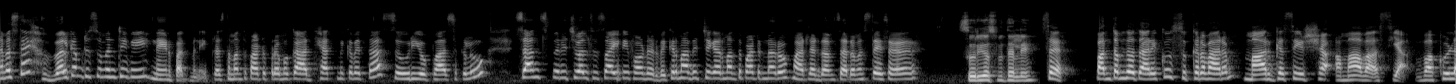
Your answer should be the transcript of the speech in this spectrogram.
నమస్తే వెల్కమ్ టు సుమన్ టీవీ. నేను పద్మిని. ప్రస్తుతంతో పాటు ప్రముఖ ఆధ్యాత్మికవేత్త సూర్య ఉపాసకులు sun spiritual society founder Vikramaditya గారు మనతో పాటు ఉన్నారు. మాట్లాడదాం సార్. నమస్తే సార్. సూర్యోస్మి తల్లి. సార్ పంతొమ్మిదో తారీఖు శుక్రవారం మార్గశీర్ష అమావాస్య వకుళ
